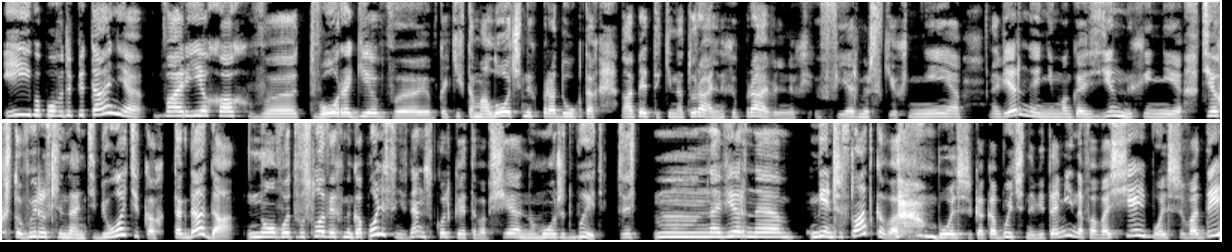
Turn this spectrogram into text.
И по поводу питания в орехах, в твороге, в каких-то молочных продуктах, но опять-таки натуральных и правильных, фермерских, не, наверное, не магазинных и не тех, что выросли на антибиотиках, тогда да. Но вот в условиях мегаполиса не знаю, насколько это вообще, ну, может быть. То есть, наверное, меньше сладкого, больше, как обычно, витаминов, овощей, больше воды,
